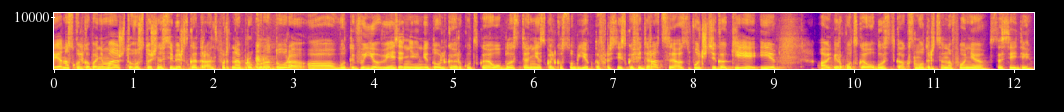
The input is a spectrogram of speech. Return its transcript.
я, насколько понимаю, что Восточно-Сибирская транспортная прокуратура, а, вот и в ее ведении не только Иркутская область, а несколько субъектов Российской Федерации. Озвучите, какие и а Иркутская область как смотрится на фоне соседей?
